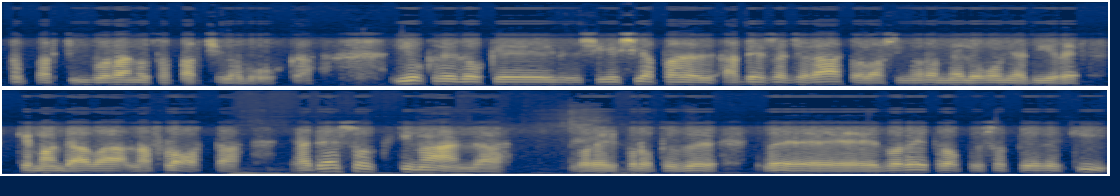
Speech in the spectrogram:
tapparci, vorranno tapparci la bocca. Io credo che si sia abbia esagerato la signora Meloni a dire che mandava la flotta e adesso chi manda? Vorrei proprio, eh, vorrei proprio sapere chi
